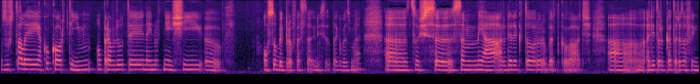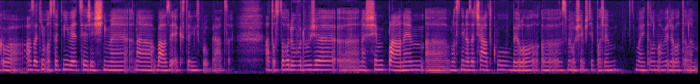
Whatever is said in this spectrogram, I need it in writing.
zůstali jako core team opravdu ty nejnutnější uh, osoby profese, když se tak vezme, uh, což jsem já, art direktor Robert Kováč a editorka Tereza Finková a zatím ostatní věci řešíme na bázi externí spolupráce. A to z toho důvodu, že uh, naším plánem uh, vlastně na začátku bylo s Milošem Štěpařem majitelem a vydavatelem,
